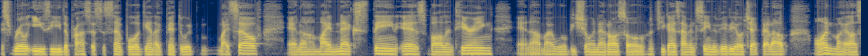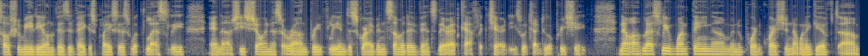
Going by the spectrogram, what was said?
It's real easy. The process is simple. Again, I've been through it myself. And uh, my next thing is volunteering. And um, I will be showing that also. If you guys haven't seen the video, check that out on my uh, social media on Visit Vegas Places with Leslie. And uh, she's showing us around briefly and describing some of the events there at Catholic Charities, which I do appreciate. Now, uh, Leslie, one thing, um, an important question I want to give um,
